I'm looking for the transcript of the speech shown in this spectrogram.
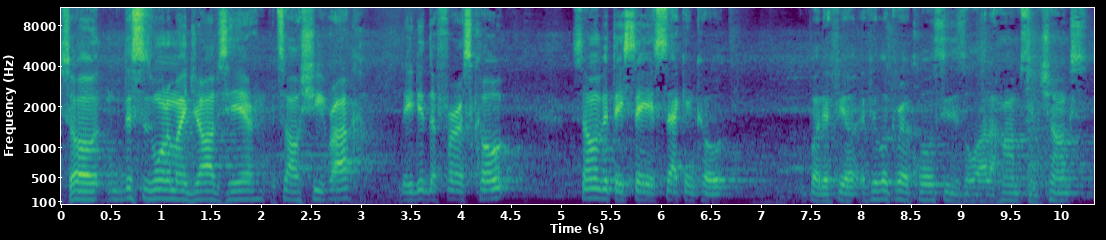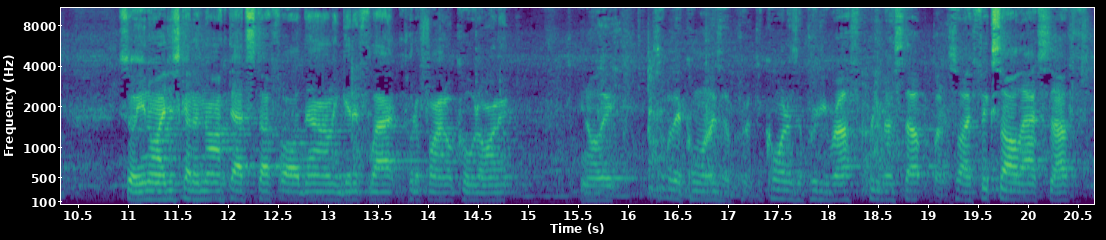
So this is one of my jobs here. It's all sheetrock. They did the first coat. Some of it they say is second coat. But if you if you look real closely, there's a lot of humps and chunks. So you know, I just got to knock that stuff all down and get it flat, and put a final coat on it. You know, they, some of the corners are the corners are pretty rough, pretty messed up. But so I fix all that stuff.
